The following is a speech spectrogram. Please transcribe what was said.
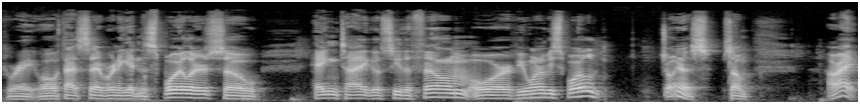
Great. Well, with that said, we're going to get into spoilers. So hang tight, go see the film, or if you want to be spoiled, join us. So, all right.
